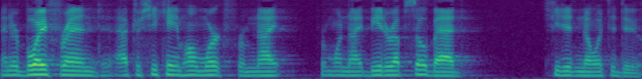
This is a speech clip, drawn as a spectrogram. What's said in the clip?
And her boyfriend, after she came home work from night from one night, beat her up so bad she didn't know what to do.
